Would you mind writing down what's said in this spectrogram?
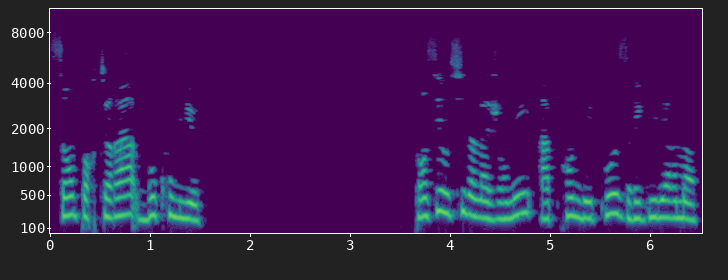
s'en portera beaucoup mieux. Pensez aussi dans la journée à prendre des pauses régulièrement,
